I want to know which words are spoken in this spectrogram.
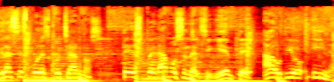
Gracias por escucharnos. Te esperamos en el siguiente Audio INA.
